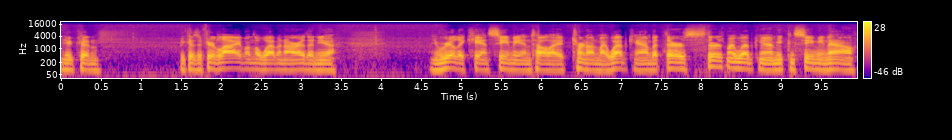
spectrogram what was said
You can, because if you're live on the webinar, then you you really can't see me until I turn on my webcam. But there's there's my webcam. You can see me now.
